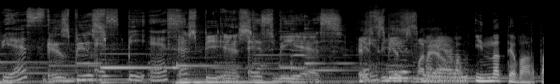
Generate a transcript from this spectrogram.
SBS SBS മലയാളം. ഇന്നത്തെ വാർത്ത.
